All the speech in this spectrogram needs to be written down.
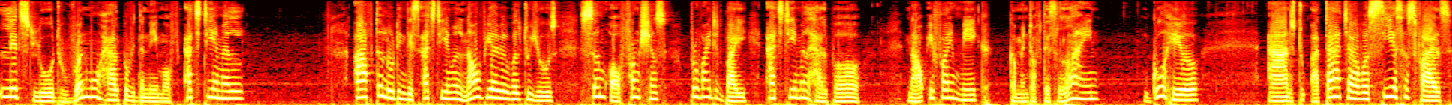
let's load one more helper with the name of HTML. After loading this HTML now we are able to use some of functions provided by HTML helper. Now if I make comment of this line go here and to attach our css files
